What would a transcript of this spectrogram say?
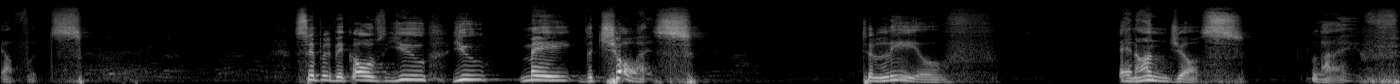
efforts simply because you, you made the choice to live an unjust life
